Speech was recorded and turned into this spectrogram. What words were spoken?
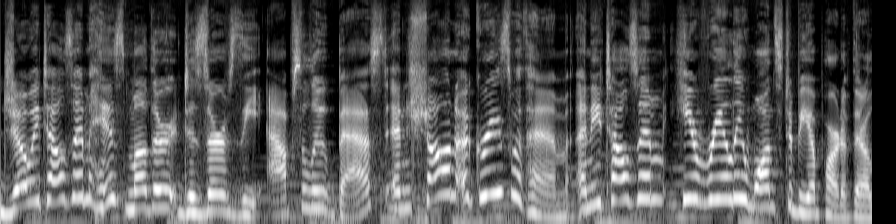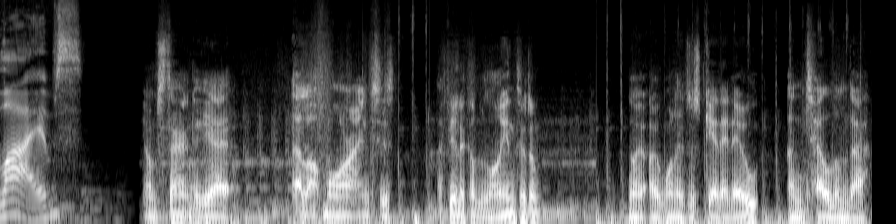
Joey tells him his mother deserves the absolute best, and Sean agrees with him, and he tells him he really wants to be a part of their lives. I'm starting to get a lot more anxious. I feel like I'm lying to them. I, I want to just get it out and tell them that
